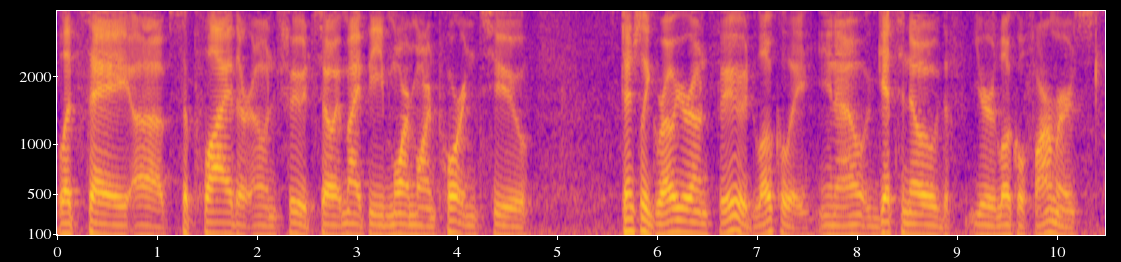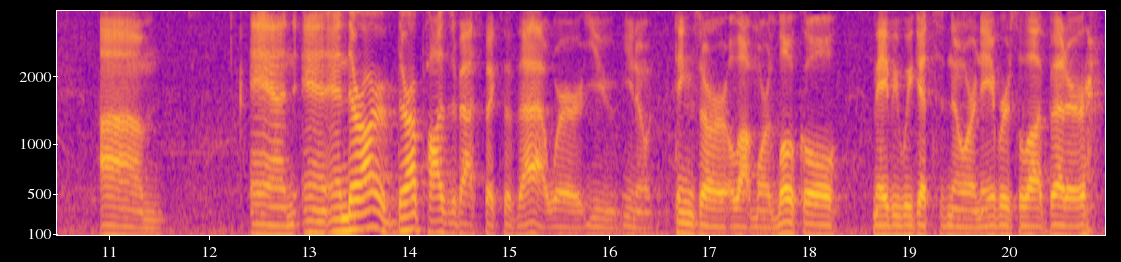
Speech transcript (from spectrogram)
let's say uh, supply their own food. So it might be more and more important to potentially grow your own food locally. You know, get to know the, your local farmers, um, and, and and there are there are positive aspects of that where you you know things are a lot more local. Maybe we get to know our neighbors a lot better.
